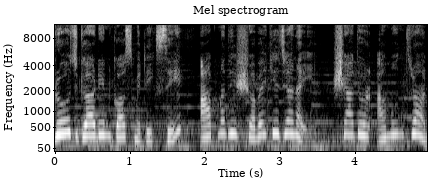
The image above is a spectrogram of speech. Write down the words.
রোজ গার্ডেন কসমেটিক্সে আপনাদের সবাইকে জানাই সাদর আমন্ত্রণ।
